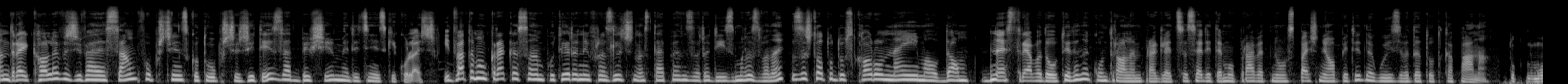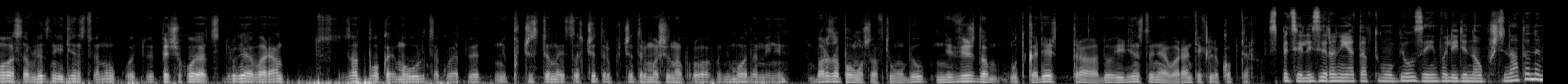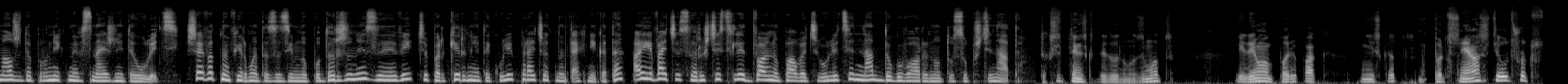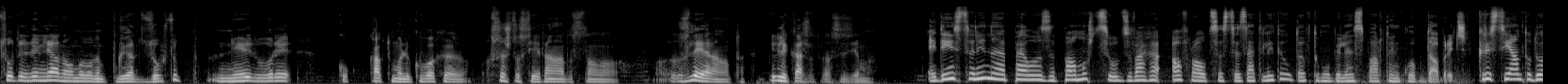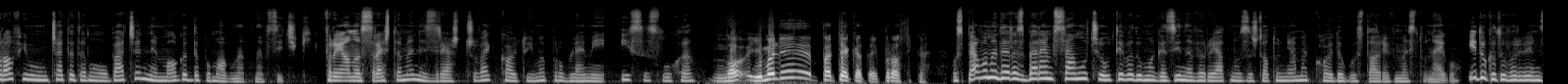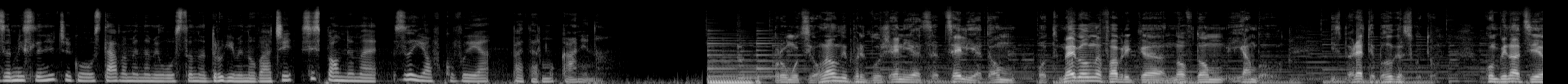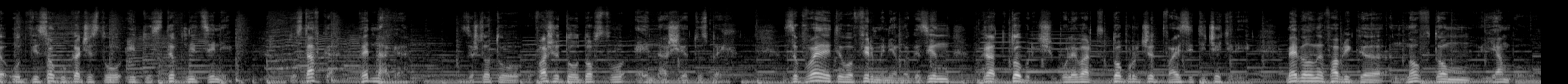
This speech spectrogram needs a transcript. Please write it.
Андрей Колев живее сам в общинското общежитие зад бившия медицински колеж. И двата му крака са ампутирани в различна степен заради измръзване, защото доскоро не е имал дом. Днес трябва да отиде на контролен преглед. Съседите му правят неуспешни опити да го изведат от капана. Тук не мога да се влезне единствено, който е пешеходец. Другия вариант, зад блока има улица, която е непочистена и с 4 по 4 машина пробвахме, не мога да мине. Бърза помощ автомобил. Не виждам откъде трябва до единствения вариант е хеликоптер. Специализираният автомобил за инвалиди на общината не може да проникне в снежните улици. Шефът на фирмата за зимно поддържане заяви, че паркираните коли пречат на техниката, а и вече са разчистили двойно повече улици над договореното с общината. Таксите не искат да идват да ме вземат и да имам пари пак не искат. Притеснявам се, защото сотен ден няма да мога да погледат изобщо. Не е добре, както ме лекуваха, същата си рана да стана. Зле е раната. И лекарствата да се взема. Единствени на апела за помощ се отзваха офроуд състезателите от автомобилен спортен клуб Добрич. Кристиян Тодоров и момчетата му обаче не могат да помогнат на всички. В района срещаме незрящ човек, който има проблеми и със слуха. Но има ли пътеката и просика? Успяваме да разберем само, че отива до магазина, вероятно, защото няма кой да го стори вместо него. И докато вървим замислени, че го оставаме на милостта на други минувачи, си спомняме за Йовковия Петър Муканина. Промоционални предложения за целия дом от мебелна фабрика Нов дом Ямбол. Изберете българското. Комбинация от високо качество и достъпни цени. Доставка веднага. Защото вашето удобство е нашият успех. Заповядайте във фирмения магазин в град Добрич, булевард Добруджа 24. Мебелна фабрика Нов дом Ямбол.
